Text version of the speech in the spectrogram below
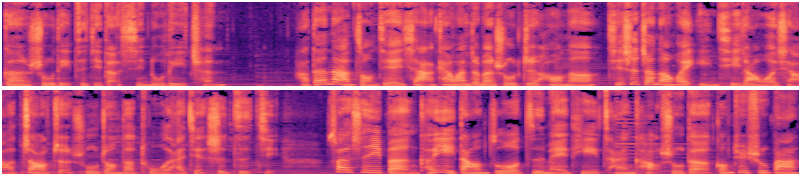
更梳理自己的心路历程。好的，那总结一下，看完这本书之后呢，其实真的会引起让我想要照着书中的图来检视自己。算是一本可以当做自媒体参考书的工具书吧，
